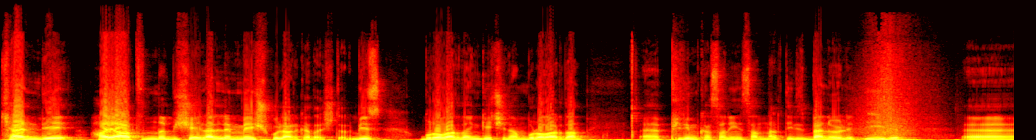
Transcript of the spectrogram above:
kendi hayatında bir şeylerle meşgul arkadaşlar. Biz buralardan geçinen, buralardan e, prim kasan insanlar değiliz. Ben öyle değilim. E,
